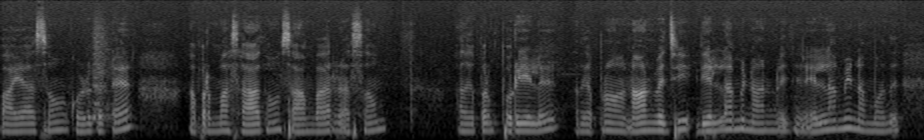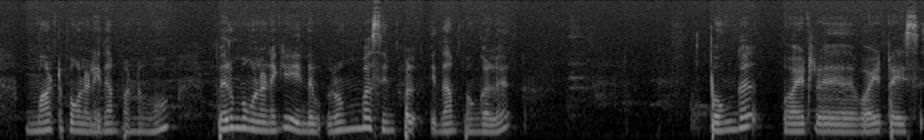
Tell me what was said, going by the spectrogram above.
பாயாசம் கொழுக்கட்டை அப்புறமா சாதம் சாம்பார் ரசம் அதுக்கப்புறம் பொரியல் அதுக்கப்புறம் நான்வெஜ்ஜு இது எல்லாமே நான்வெஜ் எல்லாமே நம்ம வந்து மாட்டு பொங்கல் அன்றைக்கி தான் பண்ணுவோம். பெரும்பொங்கல் அன்றைக்கி இந்த ரொம்ப சிம்பிள் இதுதான் Pongal. Pongal white rice white rice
